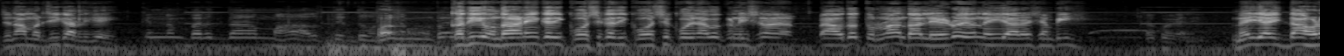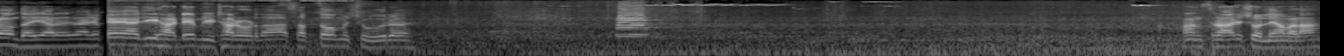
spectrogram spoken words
ਜਿੰਨਾ ਮਰਜ਼ੀ ਕਰ ਲਈਏ। ਇੱਕ ਨੰਬਰ ਦਾ ਮਾਲ ਤੇ ਦੋ ਪਰ ਨੰਬਰ ਕਦੀ ਆਉਂਦਾ ਨਹੀਂ ਕਦੀ ਕੁਛ ਕਦੀ ਕੁਛ ਕੋਈ ਨਾ ਕੋਈ ਕੰਡੀਸ਼ਨ ਮੈਂ ਉਦੋਂ ਤੁਰਨਾ ਹੁੰਦਾ ਲੇਟ ਹੋਏ ਨਹੀਂ ਯਾਰ ਸ਼ੰਪੀ ਕੋਈ ਗੱਲ ਨਹੀਂ। ਨਹੀਂ ਯਾਰ ਇਦਾਂ ਥੋੜਾ ਹੁੰਦਾ ਯਾਰ ਇਹ ਆ ਜੀ ਸਾਡੇ ਮਜੀਠਾ ਰੋਡ ਦਾ ਸਭ ਤੋਂ ਮਸ਼ਹੂਰ ਹੰਸਰਾਜ ਛੋਲਿਆਂ ਵਾਲਾ।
